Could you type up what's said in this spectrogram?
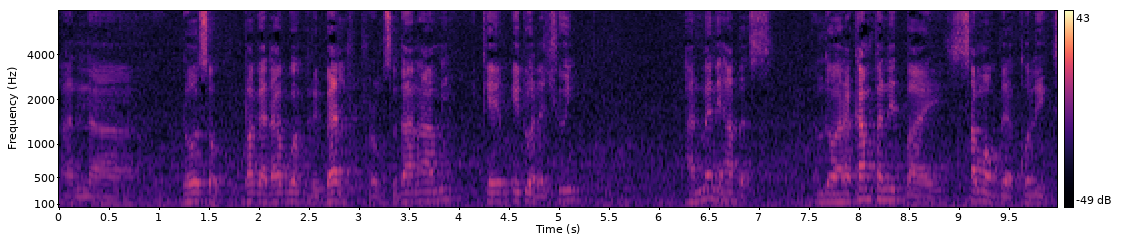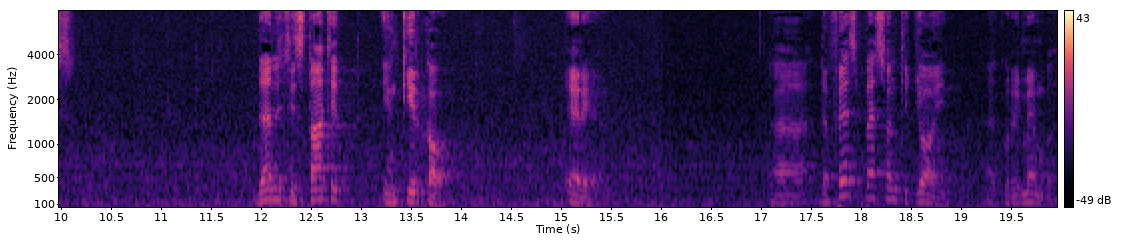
and uh, those of Bagadagwak rebelled from Sudan Army. Came Edward Achuin and many others. And they were accompanied by some of their colleagues. Then it started in Kirkau area. Uh, the first person to join, I could remember,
